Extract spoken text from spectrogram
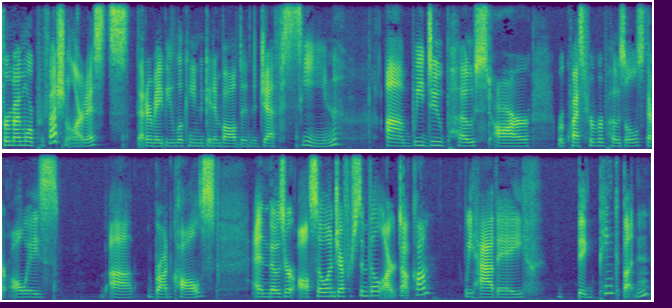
For my more professional artists that are maybe looking to get involved in the Jeff scene, um, we do post our requests for proposals. They're always uh, broad calls, and those are also on jeffersonvilleart.com. We have a big pink button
